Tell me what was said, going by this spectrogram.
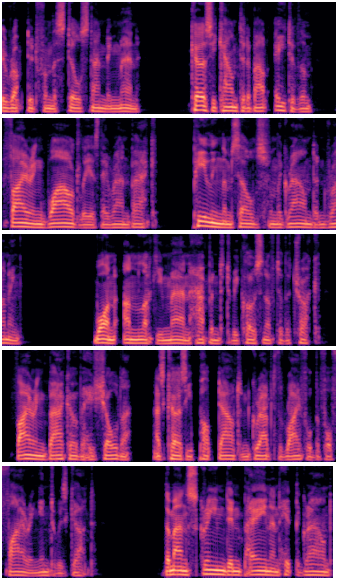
erupted from the still standing men. Kersey counted about eight of them, firing wildly as they ran back, peeling themselves from the ground and running. One unlucky man happened to be close enough to the truck, firing back over his shoulder as Kersey popped out and grabbed the rifle before firing into his gut. The man screamed in pain and hit the ground,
